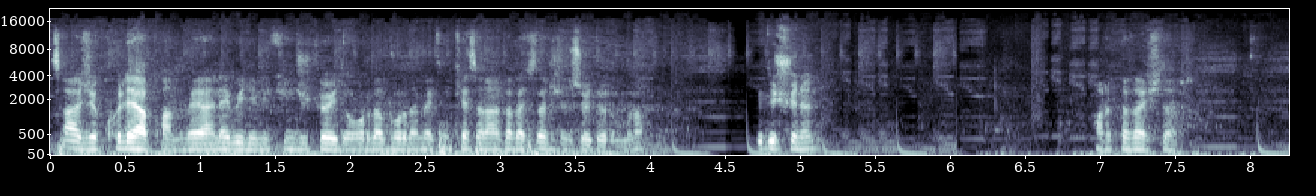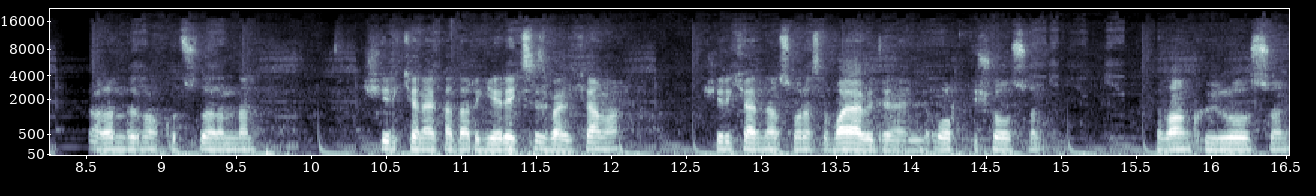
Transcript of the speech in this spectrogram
sadece kule yapan veya ne bileyim ikinci köyde orada burada metin kesen arkadaşlar için söylüyorum bunu. Bir düşünün. Arkadaşlar arındırma kutularından Şirken'e kadar gereksiz belki ama Şirken'den sonrası bayağı bir değerli. Ork dişi olsun, yılan kuyruğu olsun,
